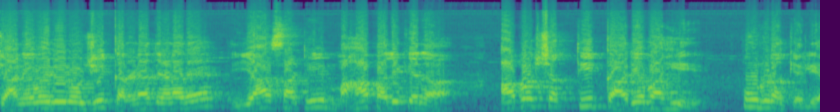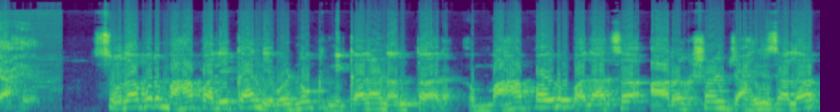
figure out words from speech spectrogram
जानेवारी रोजी करण्यात येणार आहे. यासाठी महापालिकेनं आवश्यक ती कार्यवाही पूर्ण केली आहे. सोलापूर महापालिका निवडणूक निकालानंतर महापौर पदाचं आरक्षण जाहीर झालं.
